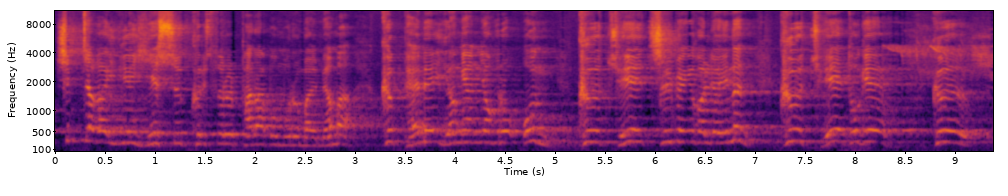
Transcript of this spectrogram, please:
십자가 위에 예수 그리스도를 바라봄으로 말미암아 그 뱀의 영향력으로 온 그 죄의 질병에 걸려 있는 그 죄의 독에 그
